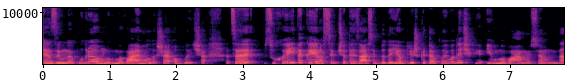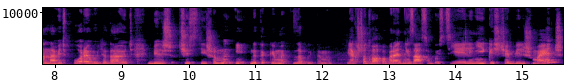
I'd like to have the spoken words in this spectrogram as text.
Ензимною пудрою ми вмиваємо лише обличчя. Це сухий такий розсипчатий засіб, додаємо трішки теплої водички і вмиваємося. Навіть пори виглядають більш чистішими і не такими забитими. Якщо два попередні засоби з цієї лінійки ще більш-менш,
